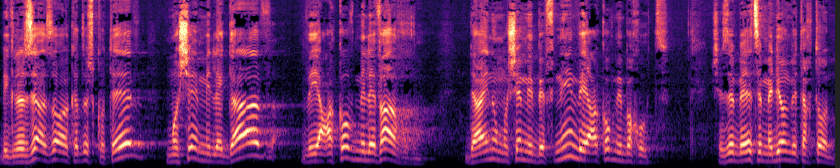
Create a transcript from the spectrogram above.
בגלל זה הזוהר הקדוש כותב, משה מלגב ויעקב מלבב. דהיינו, משה מבפנים ויעקב מבחוץ, שזה בעצם עליון ותחתון.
